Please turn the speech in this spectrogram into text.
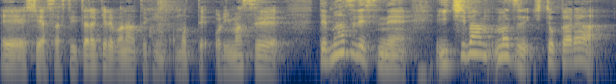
えー、シェアさせていただければなというふうに思っております。で、まずですね、一番まず人から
